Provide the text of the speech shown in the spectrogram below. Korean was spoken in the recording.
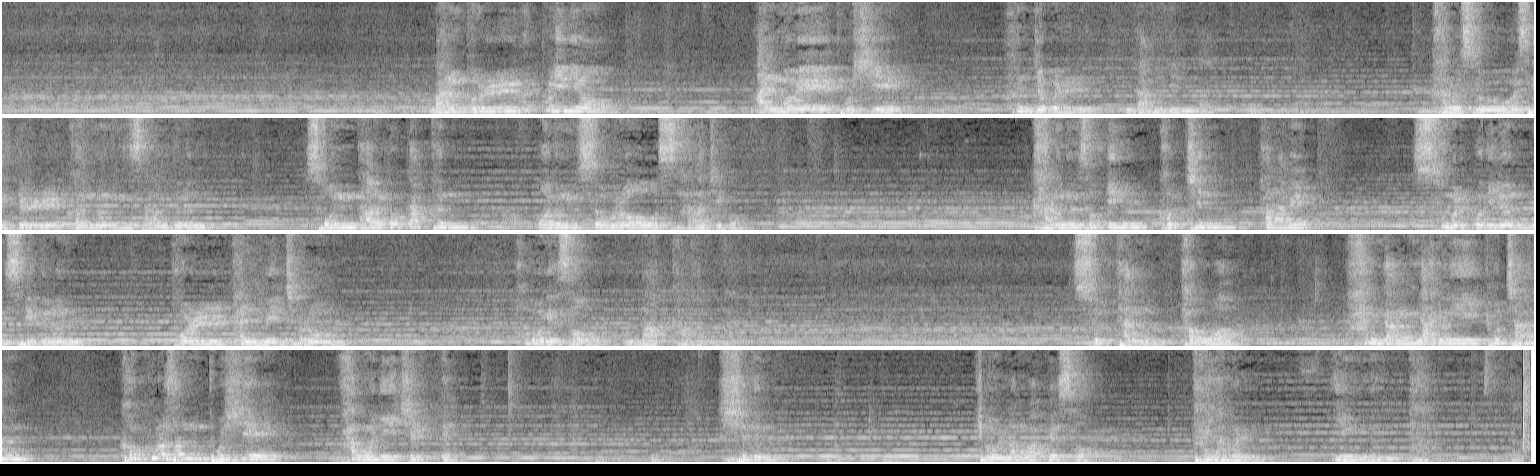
마른 불을 흩뿌리며 알몸의 도시에 흔적을 남긴다. 가로수 새길을 걷는 사람들은 손 닿을 것 같은 어둠 속으로 사라지고 가루는 섞인 거친 바람에 숨을 못 잃은 새들은 돌 발매처럼 허공에서 낙하한다. 숱한 타오와 한강 야경이 교차하는 거꾸로선 도시의 황혼이 질 때 시든 겨울나무 앞에서 타양을 읽는 다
